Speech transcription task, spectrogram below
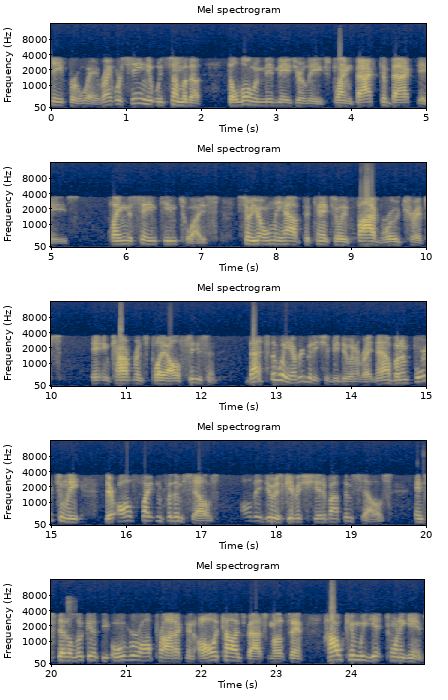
safer way, right? We're seeing it with some of the the low and mid-major leagues playing back-to-back days, playing the same team twice. So you only have potentially five road trips in, in conference play all season. That's the way everybody should be doing it right now. But unfortunately, they're all fighting for themselves. All they do is give a shit about themselves instead of looking at the overall product and all of college basketball and saying, how can we get 20 games?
